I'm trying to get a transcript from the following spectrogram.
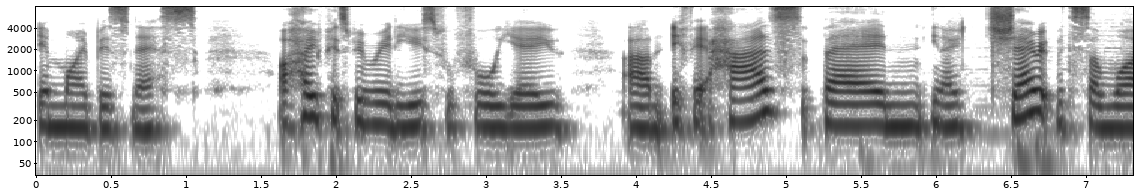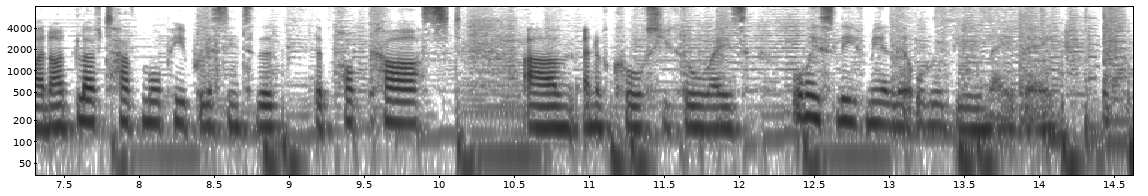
in my business. I hope it's been really useful for you. Um, if it has, then you know share it with someone. I'd love to have more people listening to the, the podcast. Um, and of course, you could always always leave me a little review, maybe.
